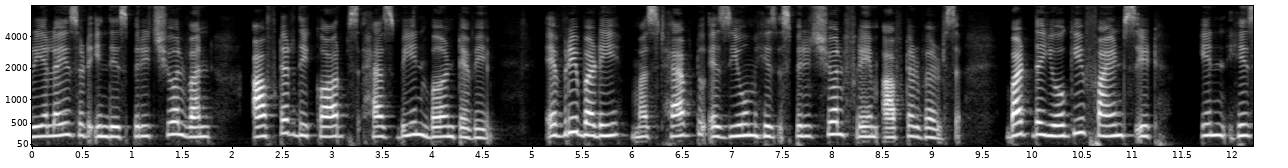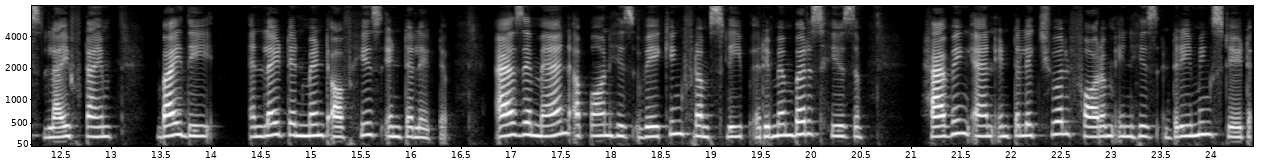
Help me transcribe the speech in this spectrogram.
realized in the spiritual one after the corpse has been burnt away. Everybody must have to assume his spiritual frame afterwards, but the yogi finds it in his lifetime by the enlightenment of his intellect. As a man upon his waking from sleep remembers his having an intellectual form in his dreaming state,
